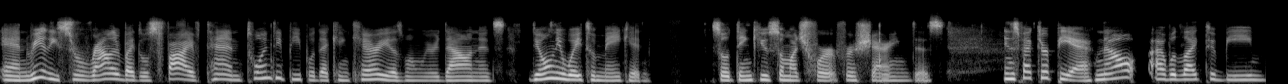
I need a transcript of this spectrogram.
and really surrounded by those 5, 10, 20 people that can carry us when we're down. It's the only way to make it. So thank you so much for, for sharing this. Inspector Pierre, now I would like to be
